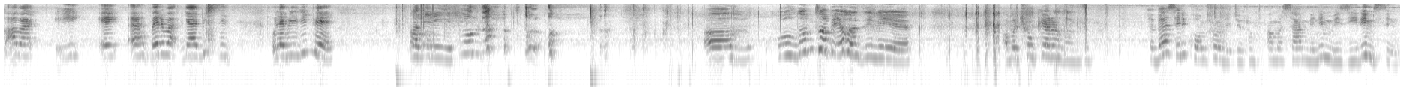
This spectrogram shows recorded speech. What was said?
Baba iyi, iyi, eh, merhaba gelmişsin. Bulabildin mi? Hazineyi. Ah, buldum tabii hazineyi. Ama çok yaralandım. Ben seni kontrol ediyorum ama sen benim vezirimsin.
